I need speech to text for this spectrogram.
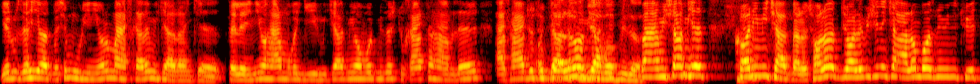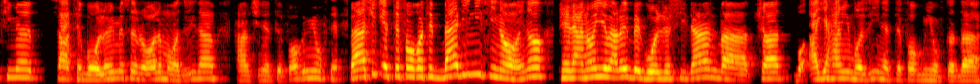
یه روزه یاد باشه مورینیو رو مسخره می‌کردن که فلینی رو هر موقع گیر می‌کرد می آورد میذاش تو خط حمله. از هر جا تو دستش جواب می‌داد. و همیشه هم یه کاری می‌کرد براش. حالا جالبیش اینه که الان باز می‌بینی توی تیم سطح بالایی مثل رئال مادرید هم همچین اتفاقی میفته. و اتفاقات بدی نیست اینا. اینا پلنایی برای به گل رسیدن و شاید با اگه همین بازی این اتفاق میافتاد و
